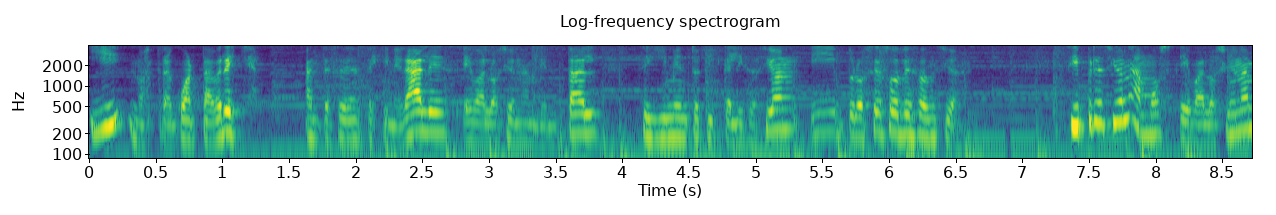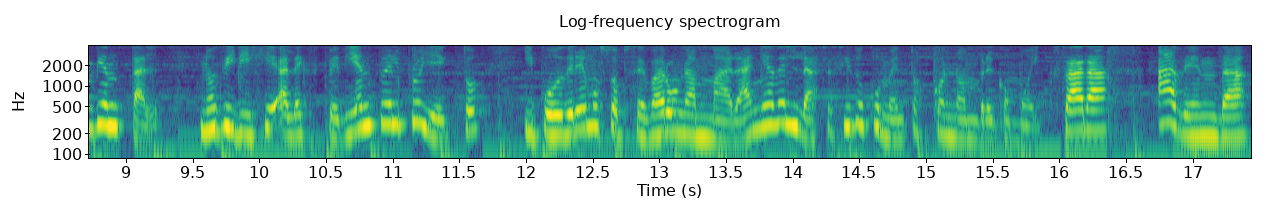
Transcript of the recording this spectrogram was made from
y nuestra cuarta brecha, antecedentes generales, evaluación ambiental, seguimiento y fiscalización y procesos de sanción. Si presionamos Evaluación Ambiental, nos dirige al expediente del proyecto y podremos observar una maraña de enlaces y documentos con nombre como Ixara, Adenda,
